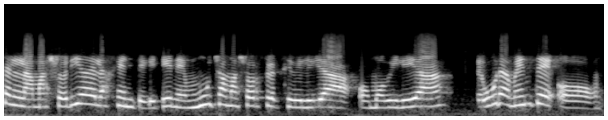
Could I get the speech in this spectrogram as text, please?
en la mayoría de la gente que tiene mucha mayor flexibilidad o movilidad, seguramente o,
